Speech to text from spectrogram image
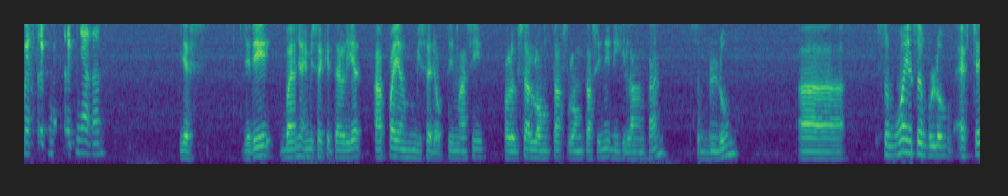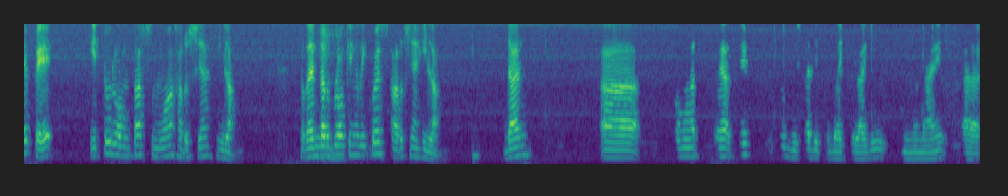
metrik-metriknya kan. Yes. Jadi banyak yang bisa kita lihat apa yang bisa dioptimasi. Kalau bisa long task long task ini dihilangkan sebelum uh, semua yang sebelum FCP itu long task semua harusnya hilang. Render Hmm. blocking request harusnya hilang. Dan uh, format kreatif itu bisa diperbaiki lagi mengenai uh,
